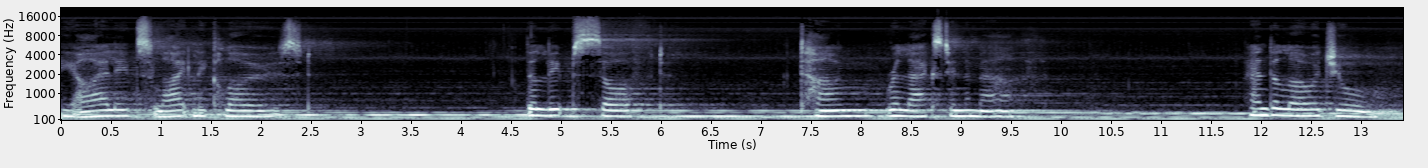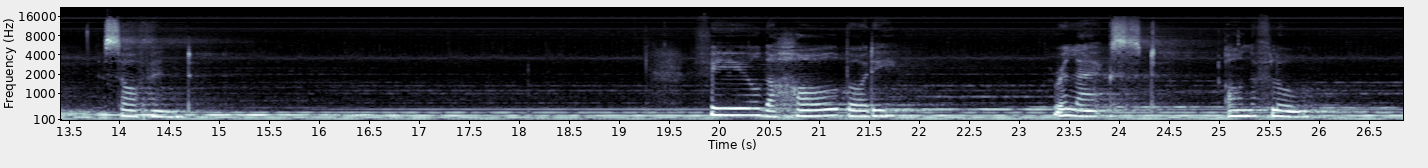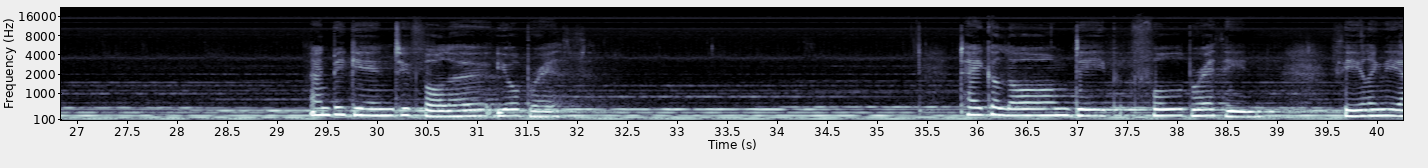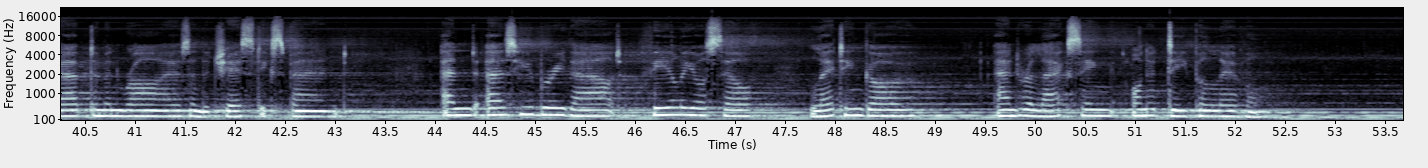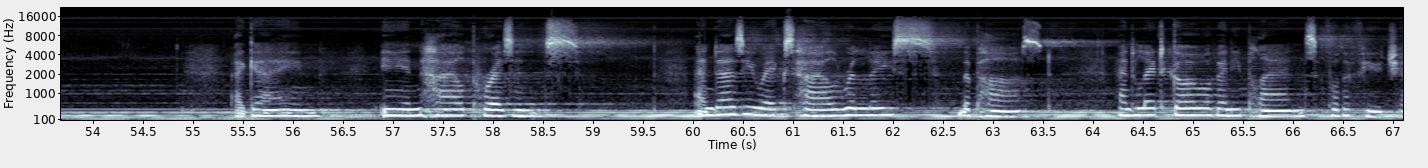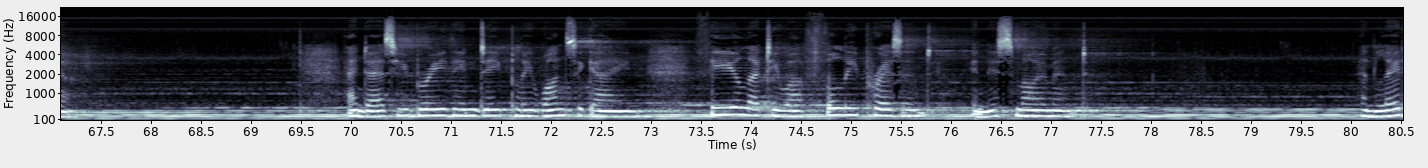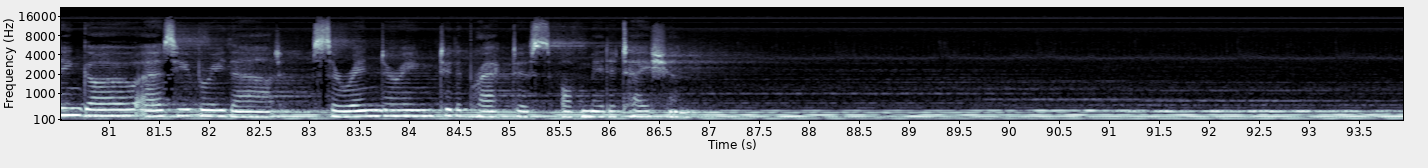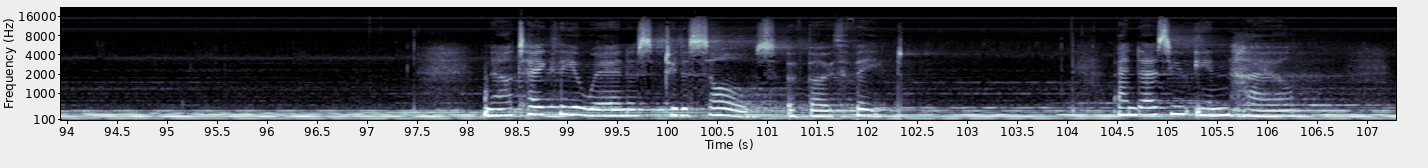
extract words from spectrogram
the eyelids lightly closed, the lips soft, tongue relaxed in the mouth, and the lower jaw softened. Feel the whole body relaxed on the floor. And begin to follow your breath. Take a long, deep, full breath in, feeling the abdomen rise and the chest expand. And as you breathe out, feel yourself letting go and relaxing on a deeper level. Again, inhale presence and as you exhale, release the past and let go of any plans for the future. And as you breathe in deeply once again, feel that you are fully present in this moment and letting go as you breathe out, surrendering to the practice of meditation. Now take the awareness to the soles of both feet. And as you inhale,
